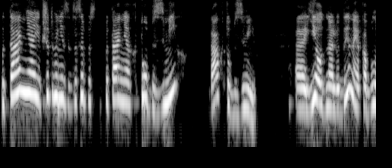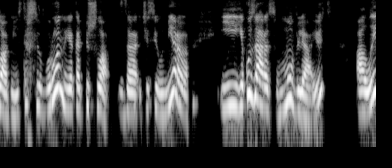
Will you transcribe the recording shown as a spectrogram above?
Питання, якщо ти мені задаси питання, хто б зміг, так, хто б зміг, є одна людина, яка була в Міністерстві оборони, яка пішла за часів Умєрова, і яку зараз вмовляють, але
